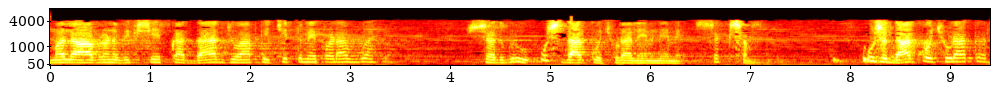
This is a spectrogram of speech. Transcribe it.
मल आवरण विक्षेप का दाग जो आपके चित्त में पड़ा हुआ है, सदगुरु उस दाग को छुड़ा लेने में सक्षम उस दाग को छुड़ाकर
